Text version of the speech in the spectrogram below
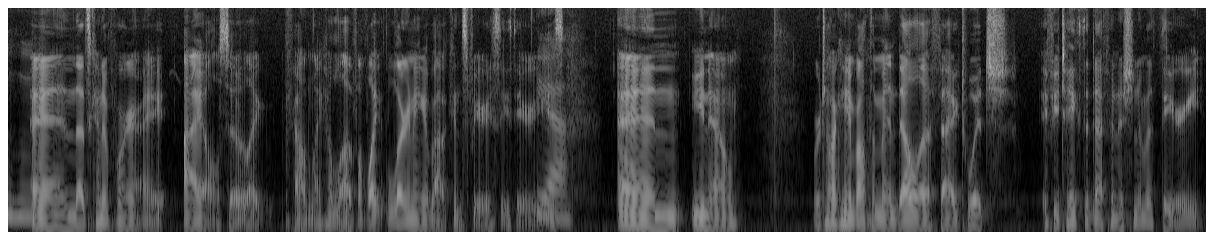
Mm-hmm. And that's kind of where I I also like found like a love of like learning about conspiracy theories. Yeah. And, you know, we're talking about the Mandela effect, which, if you take the definition of a theory,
